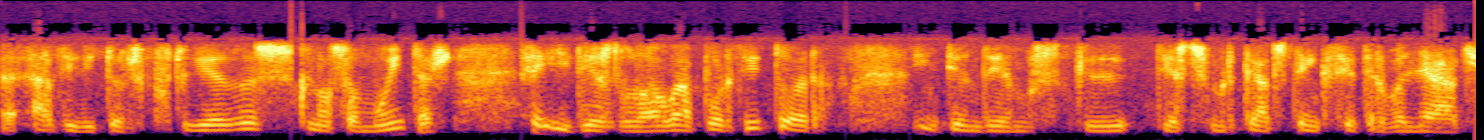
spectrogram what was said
eh, às editoras portuguesas, que não são muitas, e desde logo à Porta Editora. Entendemos que estes mercados têm que ser trabalhados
